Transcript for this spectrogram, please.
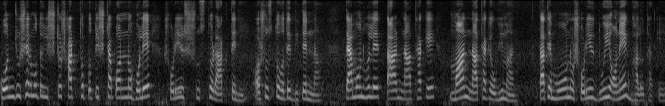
কঞ্জুসের মতো ইষ্ট স্বার্থ প্রতিষ্ঠাপন্ন হলে শরীর সুস্থ রাখতেনই অসুস্থ হতে দিতেন না। তেমন হলে তার না থাকে, মান না থাকে অভিমান। তাতে মন ও শরীর দুই অনেক ভালো থাকে।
